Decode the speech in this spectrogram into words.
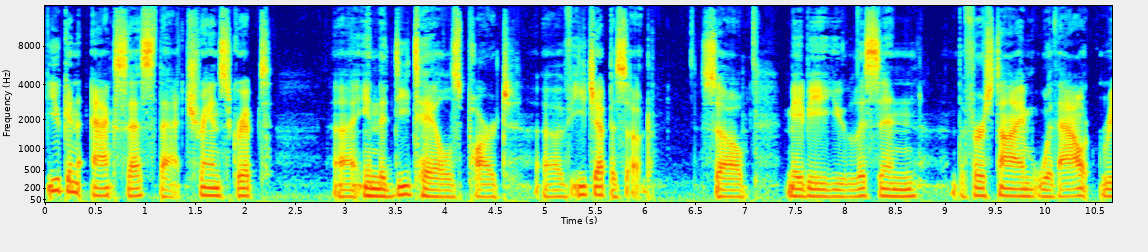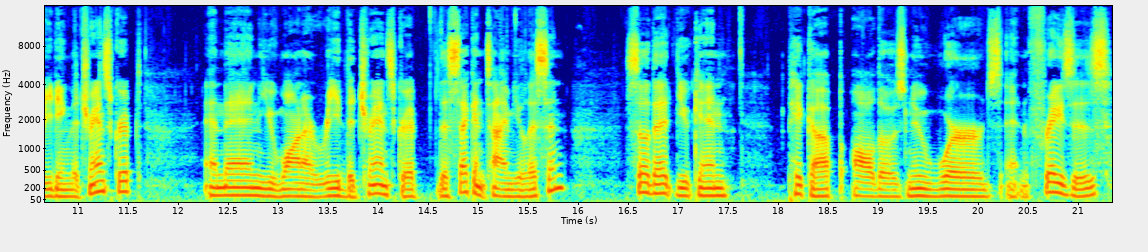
you can access that transcript uh, in the details part of each episode. So maybe you listen the first time without reading the transcript, and then you want to read the transcript the second time you listen so that you can pick up all those new words and phrases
